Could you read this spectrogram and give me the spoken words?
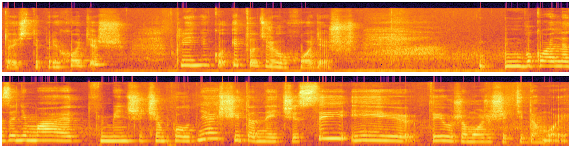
то есть ты приходишь в клинику и тут же уходишь. Буквально занимает меньше, чем полдня, считанные часы, и ты уже можешь идти домой.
